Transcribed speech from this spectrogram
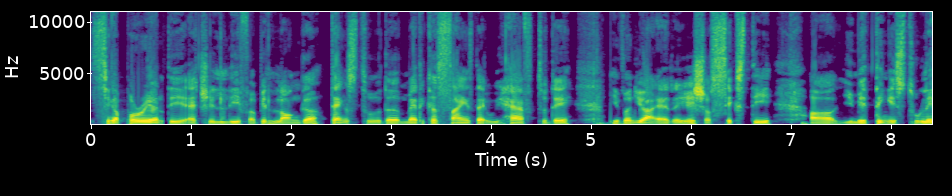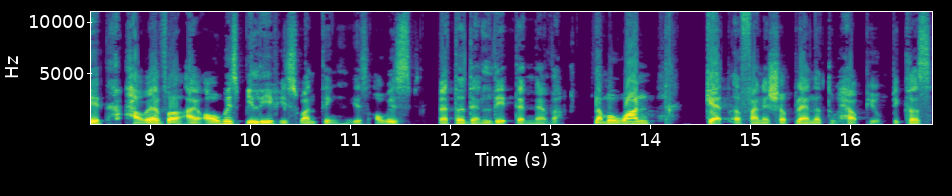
Singaporean, they actually live a bit longer thanks to the medical science that we have today. Even you are at the age of 60, uh, you may think it's too late. However, I always believe is one thing it's always better than late than never. Number one, get a financial planner to help you because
